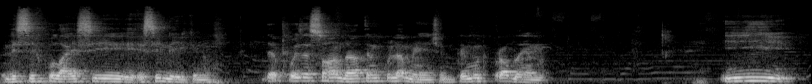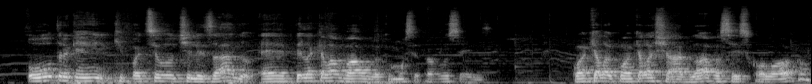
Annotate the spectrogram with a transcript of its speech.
ele circular esse, esse líquido. Depois é só andar tranquilamente, não tem muito problema. E outra que, que pode ser utilizado é pela aquela válvula que eu mostrei para vocês. Com aquela, com aquela chave lá, vocês colocam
